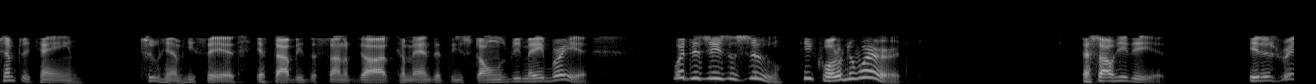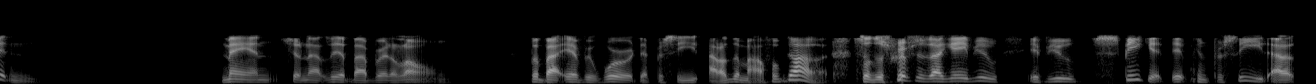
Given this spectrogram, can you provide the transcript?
tempter came to him, he said, If thou be the Son of God, command that these stones be made bread. What did Jesus do? He quoted the word. That's all he did. It is written, man shall not live by bread alone, but by every word that proceeds out of the mouth of God. So the scriptures I gave you, if you speak it, it can proceed out of,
